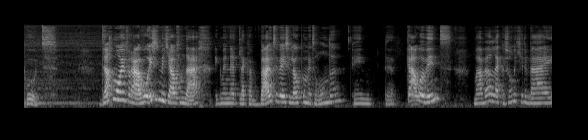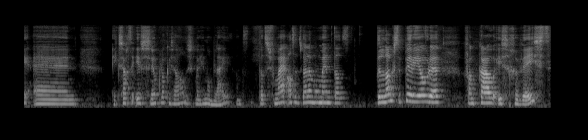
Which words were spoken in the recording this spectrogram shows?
Goed. Dag mooie vrouw, hoe is het met jou vandaag? Ik ben net lekker buiten wezen lopen met de honden in de koude wind. Maar wel lekker zonnetje erbij. En ik zag de eerste sneeuwklokjes al, dus ik ben helemaal blij. Want dat is voor mij altijd wel een moment dat de langste periode van kou is geweest.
